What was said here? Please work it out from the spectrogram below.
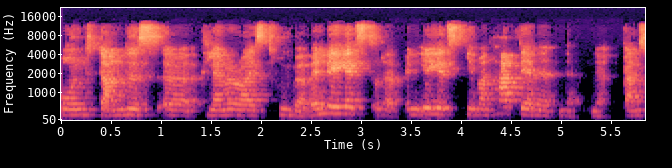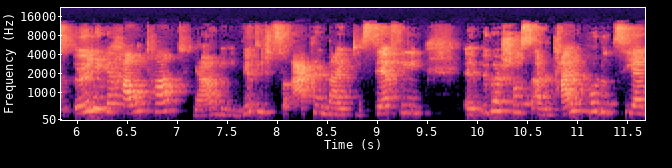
und dann das äh, Glamorized drüber. Wenn wir jetzt oder wenn ihr jetzt jemand habt, der eine, eine, eine ganz ölige Haut hat, ja, die wirklich zu Akne neigt, die sehr viel äh, Überschuss an Talg produziert,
